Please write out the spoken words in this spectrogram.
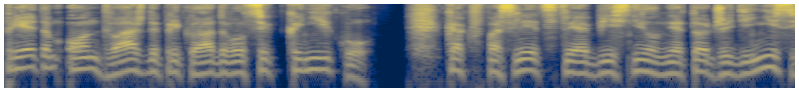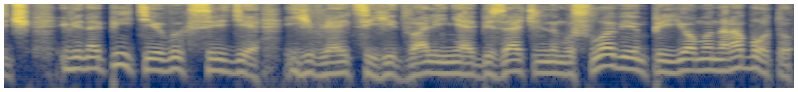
При этом он дважды прикладывался к коньяку. Как впоследствии объяснил мне тот же Денисыч, винопитие в их среде является едва ли не обязательным условием приема на работу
